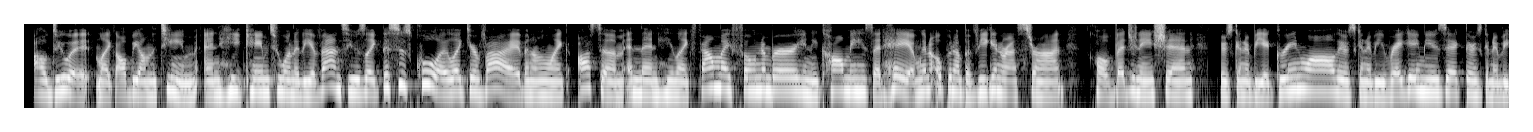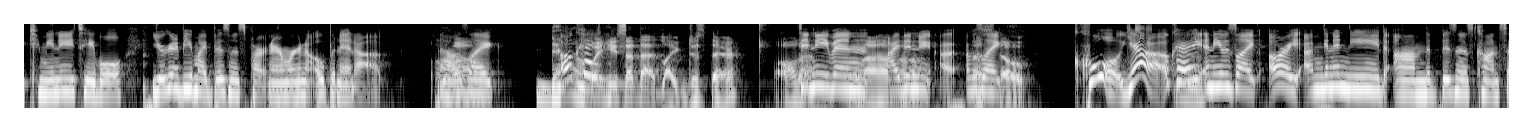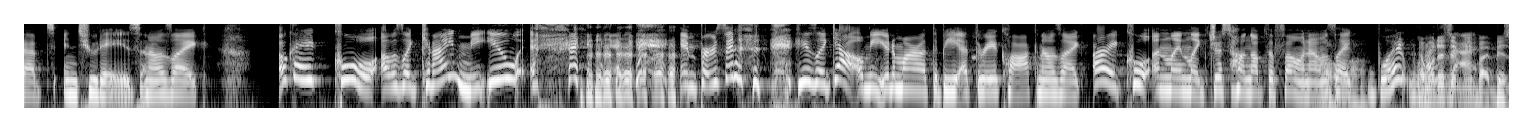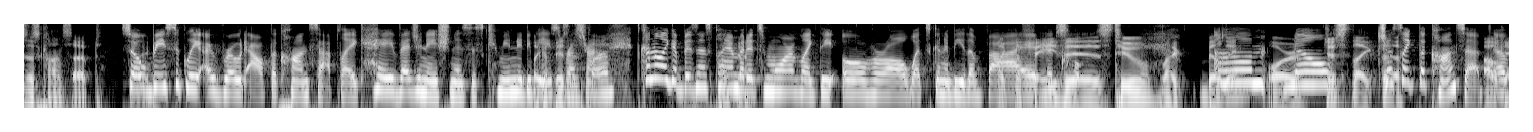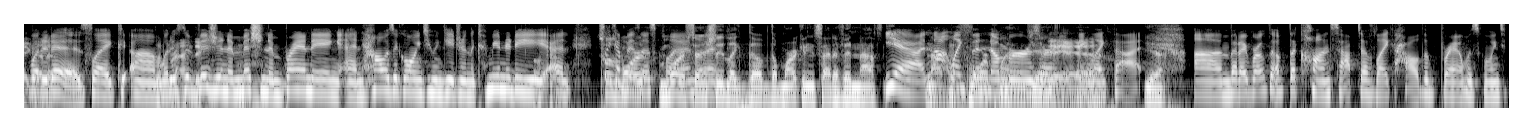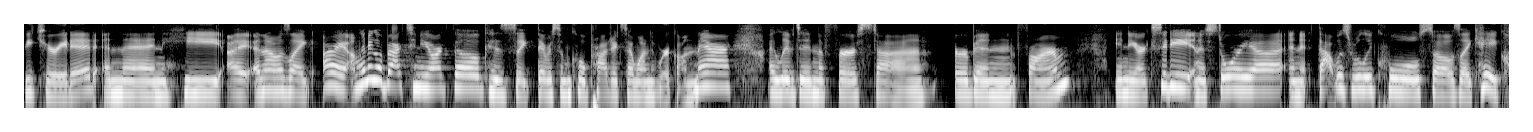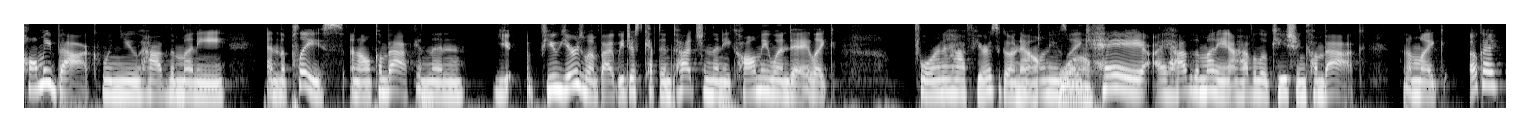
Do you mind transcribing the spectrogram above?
I'll do it. Like I'll be on the team. And he came to one of the events. He was like, "This is cool. I like your vibe." And I'm like, "Awesome." And then he like found my phone number and he called me. He said, "Hey, I'm going to open up a vegan restaurant. It's called VegeNation. There's going to be a green wall, there's going to be reggae music, there's going to be community table. You're going to be my business partner and we're going to open it up." Oh, and I was wow. like, Damn. Okay. Wait, he said that like just there? All that? didn't even Wow. I didn't I I was That's like, dope. Cool yeah okay. And he was like all right i'm gonna need um, the business concept in two days. And i was like okay cool. I was like can i meet you in person? He's like yeah i'll meet you tomorrow at the beat at three o'clock. And i was like all right cool. And then like just hung up the phone. I was like what And what does it mean by business concept? So basically, I wrote out the concept like, hey, VegeNation is this community based business restaurant. plan? It's kind of like a business plan, but it's more of like the overall what's going to be the vibe. Like the phases too, like building, um, or no, just like the, just like the concept Okay, of what it it. is. Like, um, The what is the branding. Mm-hmm. vision and mission and branding, and how is it going to engage in the community? Okay. And it's So like it's a more, business plan. more but- essentially like the the marketing side of it, not yeah, not, not like the floor plans, numbers or yeah. Yeah, yeah, anything yeah. like that. Yeah. Um, but I wrote up the concept of like how the brand was going to be curated, and then he, I, and I was like, all right, I'm gonna go back to New York though, because like there were some cool projects I wanted to work on there. I lived in the first. Uh, urban farm in New York City in Astoria and it, that was really cool. So I was like hey call me back when you have the money and the place and I'll come back. And then a few years went by. We just kept in touch and then he called me one day like four and a half years ago now and he was Wow. like hey i have the money. I have a location. Come back. And i'm like okay.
